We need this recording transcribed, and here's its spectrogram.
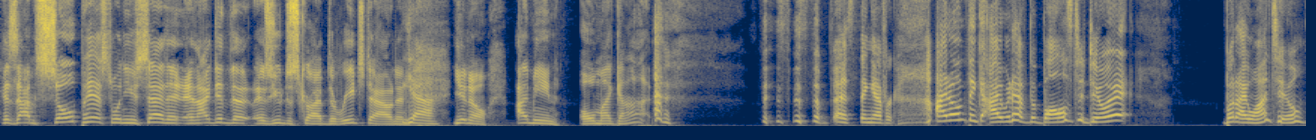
because I'm so pissed when you said it, and I did the as you described the reach down, and Yeah. you know, I mean, oh my god, this is the best thing ever. I don't think I would have the balls to do it, but I want to.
